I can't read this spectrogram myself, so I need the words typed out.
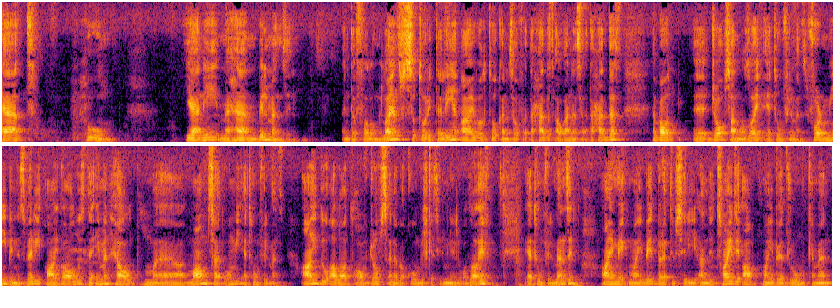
at home يعني مهام بالمنزل. In the following lines. في السطور التالية I will talk أنا سوف أتحدث أو أنا سأتحدث about uh, jobs عن وظائف at home في المنزل for me بالنسبة لي I always دائما help uh, mom ساعد أمي at home في المنزل I do a lot of jobs. أنا بقوم بالكثير من الوظائف at home في المنزل I make my bed برتب سريري and tidy up my bedroom. وكمان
